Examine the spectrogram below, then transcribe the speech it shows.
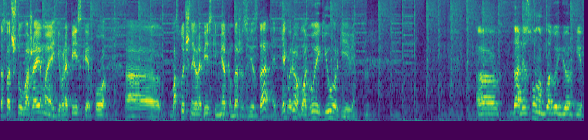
достаточно уважаемая европейская по э, восточноевропейским меркам даже звезда. Я говорю о Благое Георгиеве. Э, да, безусловно, Благой Георгиев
